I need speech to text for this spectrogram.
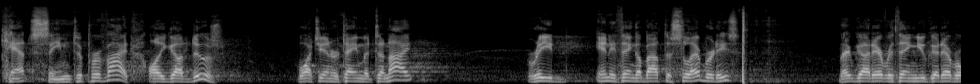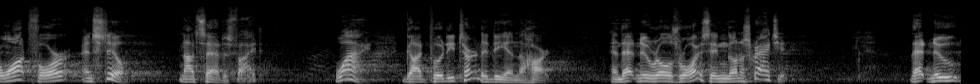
can't seem to provide. All you got to do is watch entertainment tonight, read anything about the celebrities. They've got everything you could ever want for and still not satisfied. Why? God put eternity in the heart. And that new Rolls Royce isn't going to scratch it. That new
